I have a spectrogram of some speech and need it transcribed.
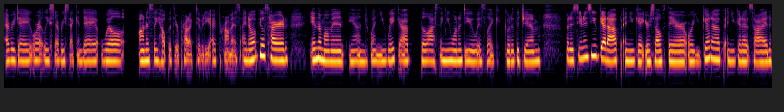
every day or at least every second day will honestly help with your productivity. I promise. I know it feels hard in the moment. And when you wake up, the last thing you want to do is like go to the gym but as soon as you get up and you get yourself there, or you get up and you get outside,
